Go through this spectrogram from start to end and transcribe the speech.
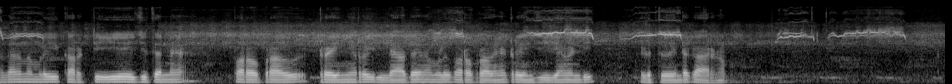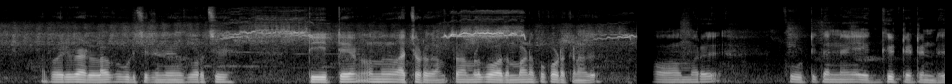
അതാണ് നമ്മൾ ഈ കറക്റ്റ് ഈ ഏജിൽ തന്നെ പറവപ്രാവ് ട്രെയിനർ ഇല്ലാതെ നമ്മൾ പറവപ്രാവിനെ ട്രെയിൻ ചെയ്യാൻ വേണ്ടി എടുത്തതിന്റെ കാരണം. അപ്പോൾ ഒരു വെള്ളമൊക്കെ കുടിച്ചിട്ടുണ്ടെങ്കിൽ കുറച്ച് തീറ്റയും ഒന്ന് വച്ചു കൊടുക്കാം. ഇപ്പോൾ നമ്മൾ ഗോതമ്പാണ് ഇപ്പോൾ കൊടുക്കുന്നത് ഹോമർ കൂട്ടി തന്നെ എഗ്ഗ് ഇട്ടിട്ടുണ്ട്.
